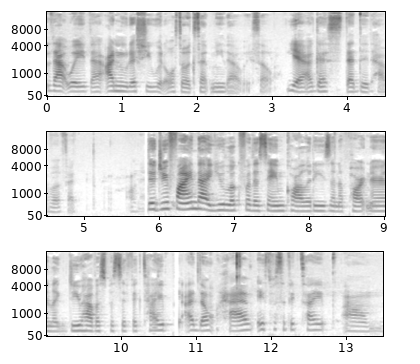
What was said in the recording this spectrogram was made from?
that way that I knew that she would also accept me that way. So yeah, I guess that did have an effect on it. Did you find that you look for the same qualities in a partner? Like, do you have a specific type? I don't have a specific type. Um,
